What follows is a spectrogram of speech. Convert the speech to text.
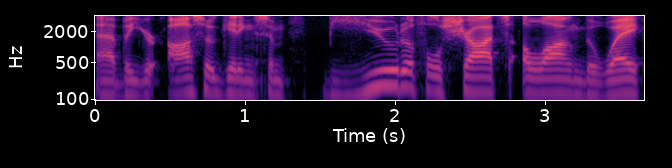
uh, but you're also getting some beautiful shots along the way.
